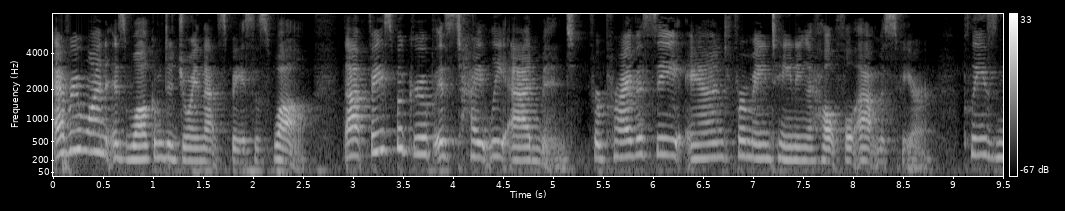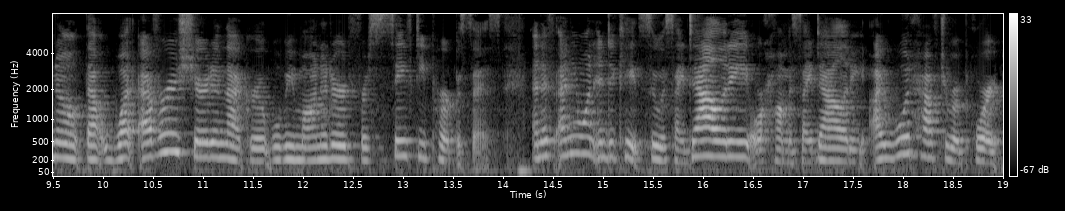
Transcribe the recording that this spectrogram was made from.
Everyone is welcome to join that space as well. That Facebook group is tightly admined for privacy and for maintaining a helpful atmosphere. Please note that whatever is shared in that group will be monitored for safety purposes. And if anyone indicates suicidality or homicidality, I would have to report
